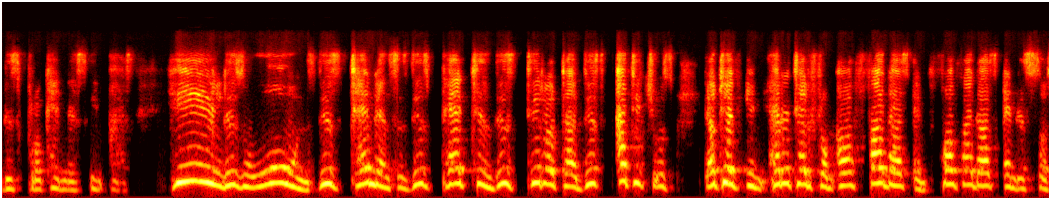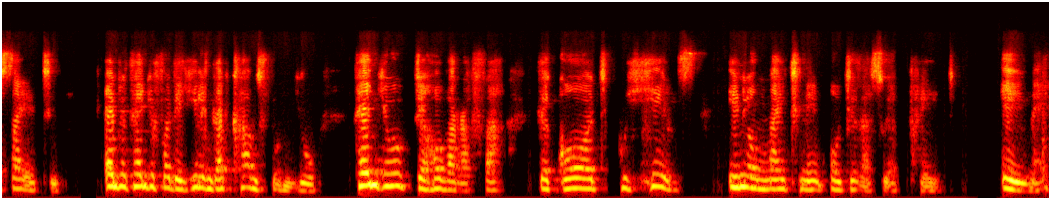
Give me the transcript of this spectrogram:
this brokenness in us. Heal these wounds, these tendencies, these patterns, these stereotypes, these attitudes that we have inherited from our fathers and forefathers and the society. And we thank you for the healing that comes from you. Thank you, Jehovah Rapha, the God who heals. In your mighty name, oh Jesus, we have prayed. Amen.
